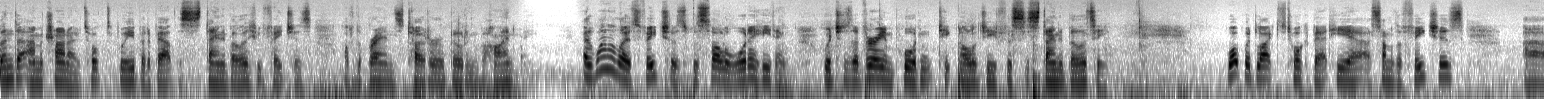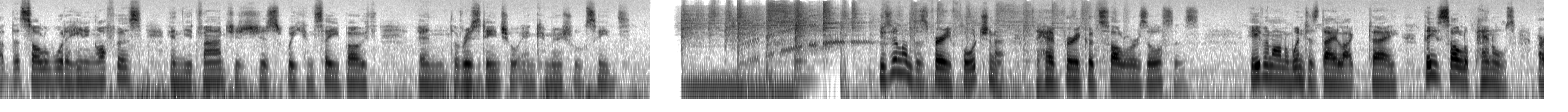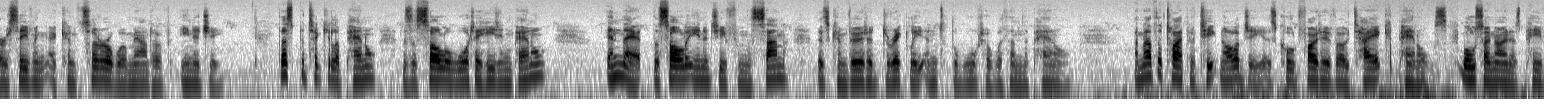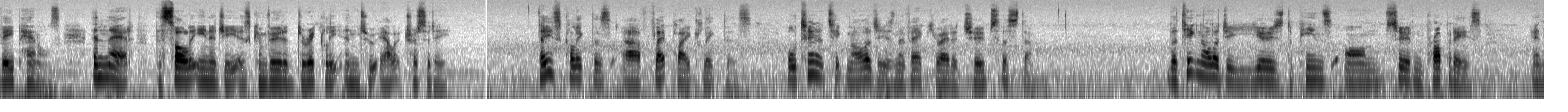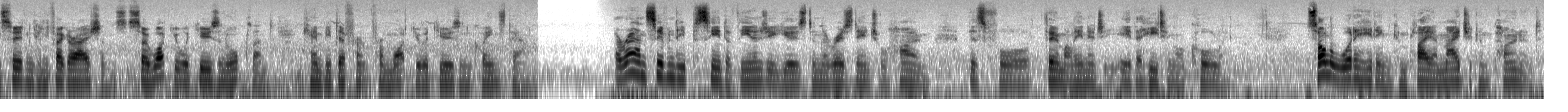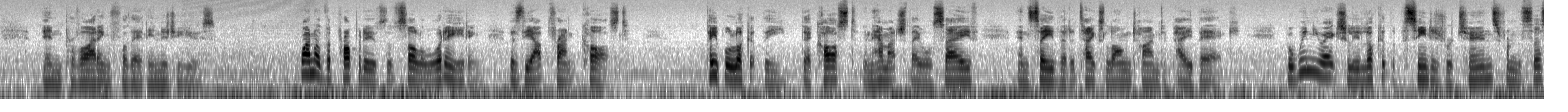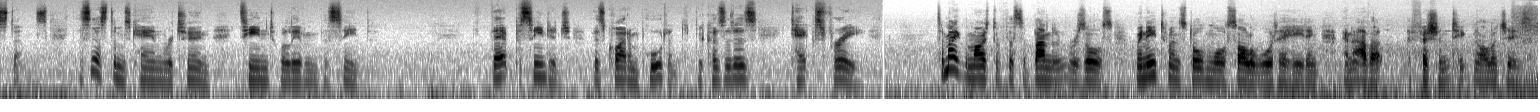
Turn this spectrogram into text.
Lynda Amitrano talked a wee bit about the sustainability features of the BRANZ Totara building behind me. And one of those features was solar water heating, which is a very important technology for sustainability. What we'd like to talk about here are some of the features uh, that solar water heating offers and the advantages we can see both in the residential and commercial sense. New Zealand is very fortunate to have very good solar resources. Even on a winter's day like today, these solar panels are receiving a considerable amount of energy. This particular panel is a solar water heating panel. In that, the solar energy from the sun is converted directly into the water within the panel. Another type of technology is called photovoltaic panels, also known as PV panels. In that, the solar energy is converted directly into electricity. These collectors are flat plate collectors. Alternate technology is an evacuated tube system. The technology used depends on certain properties and certain configurations, so what you would use in Auckland can be different from what you would use in Queenstown. Around 70% of the energy used in a residential home is for thermal energy, either heating or cooling. Solar water heating can play a major component in providing for that energy use. One of the properties of solar water heating is the upfront cost. People look at the, the cost and how much they will save and see that it takes a long time to pay back. But when you actually look at the percentage returns from the systems, the systems can return 10 to 11%. That percentage is quite important because it is tax free. To make the most of this abundant resource, we need to install more solar water heating and other efficient technologies.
